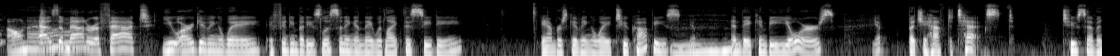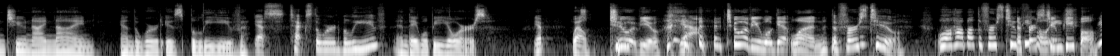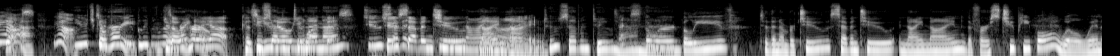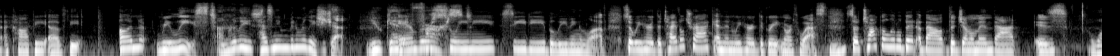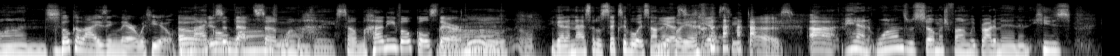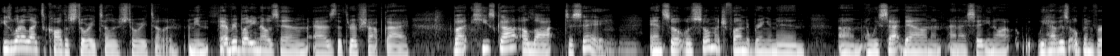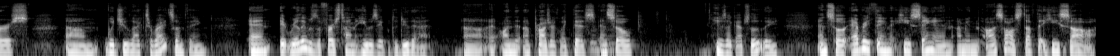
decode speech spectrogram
All night As a matter of fact, you are giving away, if anybody's listening and they would like this CD, Amber's giving away two copies, mm-hmm. and they can be yours, Yep. but you have to text 27299, and the word is believe, Yes. Text the word believe. and they will be yours. Yep. Well, two of you. Yeah. two of you will get one. The first two. Well, how about the first two The people? first two each? people. Yes. Yeah. You each so get a copy hurry. of Believe in Do it So right hurry now. up because you know you want 27299? this. 27299. 27299. Two seven two nine Text the word believe to the number 27299. The first two people will win a copy of the unreleased. Unreleased. Hasn't even been released yet. You get it Amber first. Sweeney CD Believing in Love. So we heard the title track and then we heard the Great Northwest. Mm-hmm. So talk a little bit about the gentleman that is Wanz. vocalizing there with you. Oh, Michael isn't that Wanz some Wansley. some honey vocals there? Ooh, You got a nice little sexy voice on there yes, for you. yes, he does. Uh, man, Wanz was so much fun. We brought him in, and he's he's what I like to call the storyteller. Storyteller. I mean, everybody knows him as the thrift shop guy, but he's got a lot to say, and so it was so much fun to bring him in. Um, and we sat down, and, and I said, you know, we have this open verse. Um, would you like to write something? and it really was the first time that he was able to do that uh, on a project like this. And so he was like, absolutely. And so everything that he's singing, I mean, I saw stuff that he saw.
